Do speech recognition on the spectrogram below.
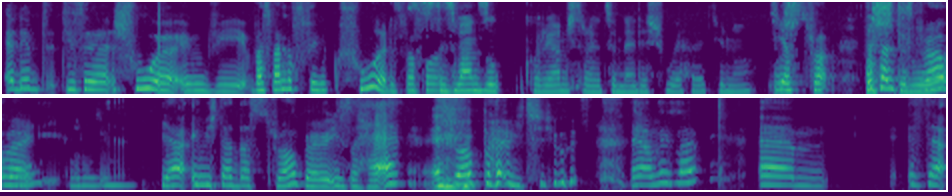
er nimmt diese Schuhe irgendwie. Was waren das für Schuhe? Das war voll. Das waren so koreanisch traditionelle Schuhe halt, you know. So ja, Stra da aus stand Stroh Strawberry. so. Ja, irgendwie stand da Strawberry. Ich so, hä? Strawberry Juice. Naja, auf jeden Fall. Ähm, ist der,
